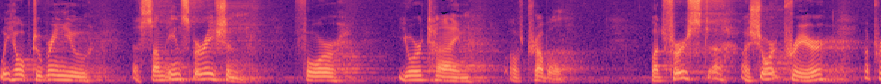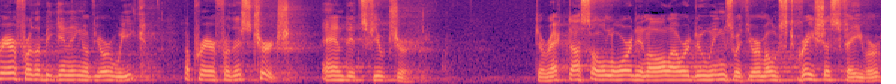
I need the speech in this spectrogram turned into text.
We hope to bring you uh, some inspiration for your time of trouble. But first, uh, a short prayer, a prayer for the beginning of your week, a prayer for this church and its future. Direct us, O Lord, in all our doings with your most gracious favor,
